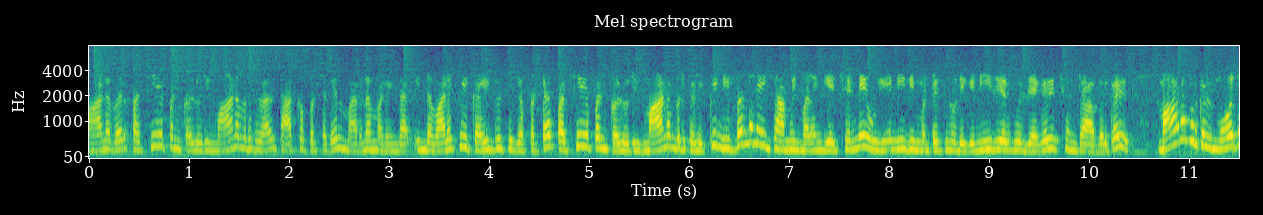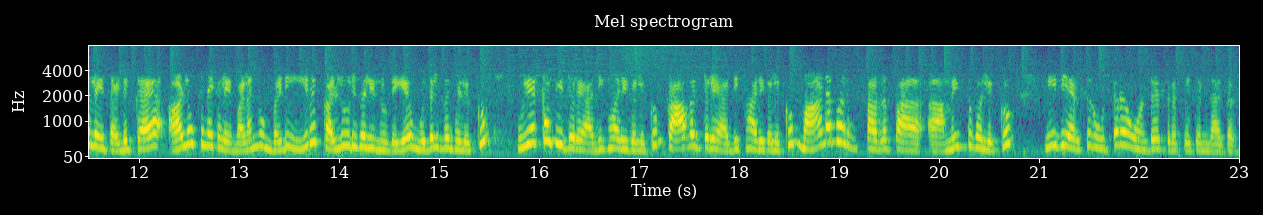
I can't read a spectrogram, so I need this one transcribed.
மாணவர் பச்சையப்பன் கல்லூரி மாணவர்களால் தாக்கப்பட்டதில் மரணம் அடைந்தார் இந்த வழக்கில் கைது செய்யப்பட்ட பச்சையப்பன் கல்லூரி மாணவர்களுக்கு நிபந்தனை ஜாமீன் வழங்கிய சென்னை உயர்நீதிமன்றத்தினுடைய நீதியர்கள் ஜெகதீஷ் அவர்கள் மாணவர்கள் மோதலை தடுக்க ஆலோசனைகளை வழங்கும்படி இரு கல்லூரிகளினுடைய முதல்வர்களுக்கும் உயர்கல்வித்துறை அதிகாரிகளுக்கும் காவல்துறை அதிகாரிகளுக்கும் மாணவர் தரப்பு அமைப்புகளுக்கும் நீதியரசர் உத்தரவு ஒன்றை பிறப்பித்திருந்தார்கள்.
